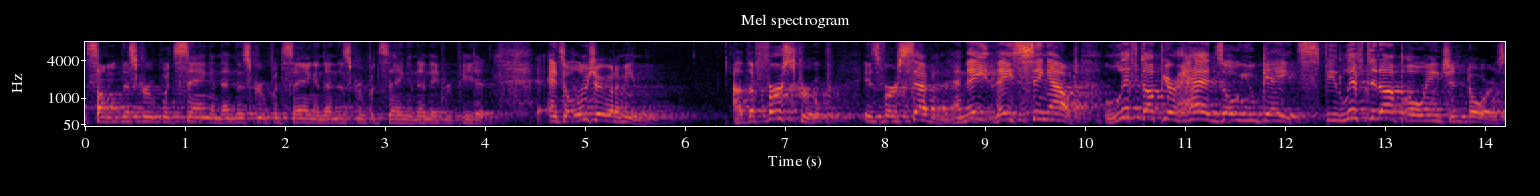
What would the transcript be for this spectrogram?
some this group would sing, and then this group would sing, and then this group would sing, and then they'd repeat it. And so let me show you what I mean. Uh, the first group is verse 7, and they, they sing out, Lift up your heads, O you gates, be lifted up, O ancient doors,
